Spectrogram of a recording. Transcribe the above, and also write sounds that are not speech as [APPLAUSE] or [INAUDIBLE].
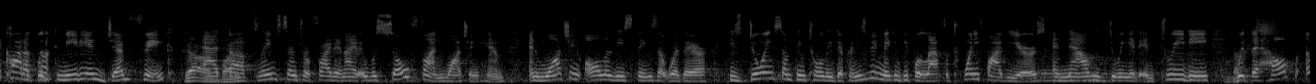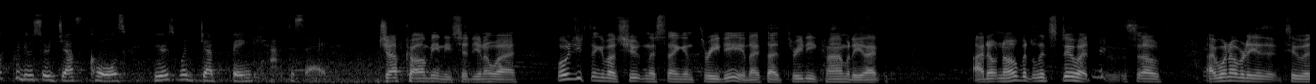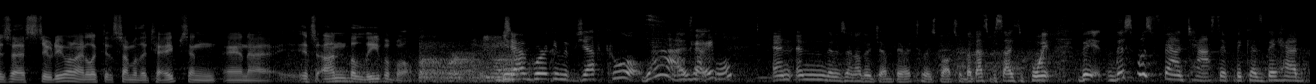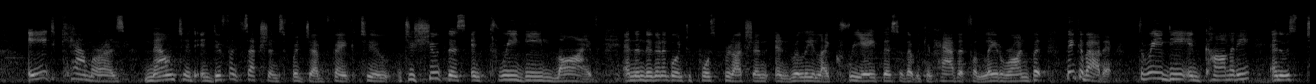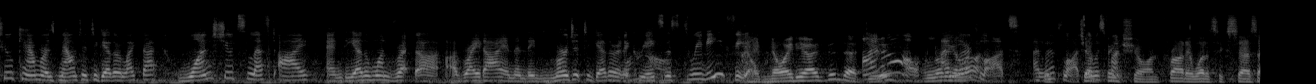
I caught up with [LAUGHS] comedian Jebb Fink Yeah, at uh. Flame Center Friday night. It was so fun watching him and watching all of these things that were there. He's doing something totally different. He's been making people laugh for 25 years, and now he's doing it in 3D with the help of producer Jeff Cools. Here's what Jebb Fink had to say. Jeff called me and he said, you know, what, what would you think about shooting this thing in 3D? And I thought 3D comedy, I, I don't know, but let's do it. So I went over to, to his uh, studio and I looked at some of the tapes, and, and uh, it's unbelievable. Jebb working with Jeff Cool. Yeah, isn't that cool? And, and there was another Jeb there too as well too, but that's besides the point. They, this was fantastic because they had eight cameras mounted in different sections for Jebb Fink to to shoot this in 3D live, and then they're going to go into post production and really like create this so that we can have it for later on. But think about it, 3D in comedy, and there was two cameras mounted together like that. One shoots left eye, and the other one ri- uh, a right eye, and then they merge it together, and it creates this 3D feel. I had no idea I did that, I know. I a learned lot. lots. I The learned lots. Jeff it was Fink fun. Show on Friday. What a success.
